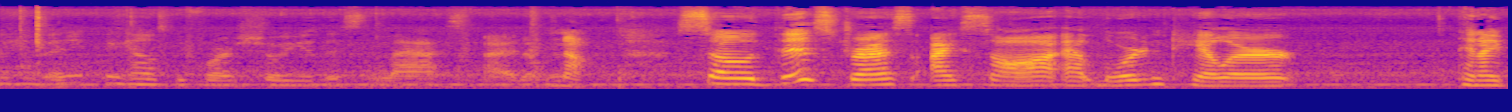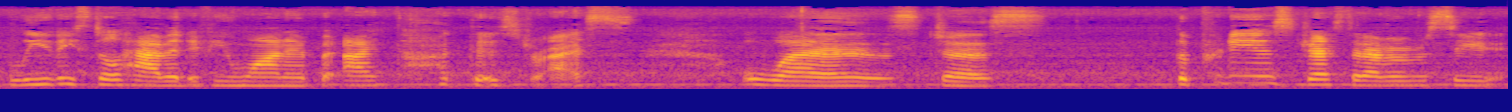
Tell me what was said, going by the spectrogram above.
I have anything else before I show you this last item? No. So this dress I saw at Lord & Taylor, and I believe they still have it if you want it, but I thought this dress was just the prettiest dress that I've ever seen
